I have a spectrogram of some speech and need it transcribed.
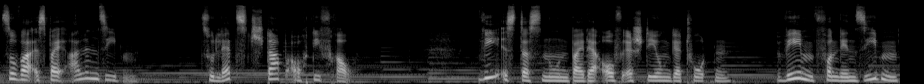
So war es bei allen sieben. Zuletzt starb auch die Frau. Wie ist das nun bei der Auferstehung der Toten? Wem von den sieben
